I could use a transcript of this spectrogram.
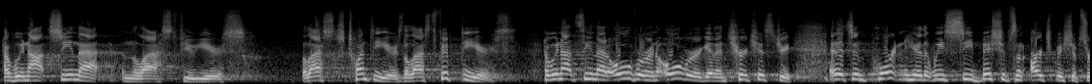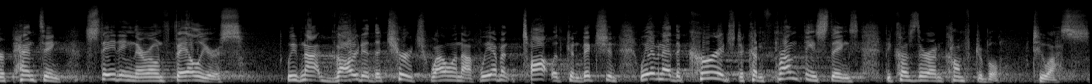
Have we not seen that in the last few years? The last 20 years, the last 50 years? Have we not seen that over and over again in church history? And it's important here that we see bishops and archbishops repenting, stating their own failures. We've not guarded the church well enough. We haven't taught with conviction. We haven't had the courage to confront these things because they're uncomfortable to us.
